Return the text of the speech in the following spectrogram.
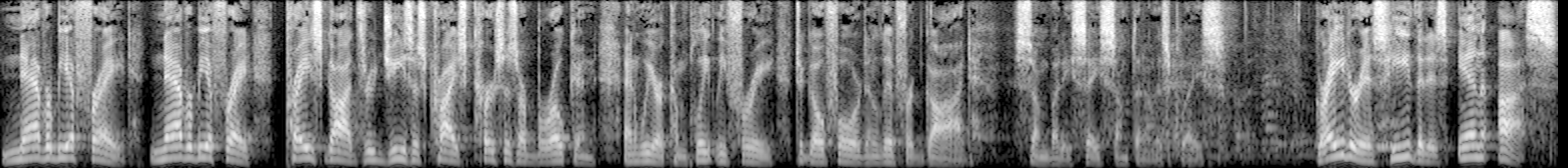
Never be afraid. Never be afraid. Praise God. Through Jesus Christ, curses are broken and we are completely free to go forward and live for God. Somebody say something in this place. Greater is He that is in us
